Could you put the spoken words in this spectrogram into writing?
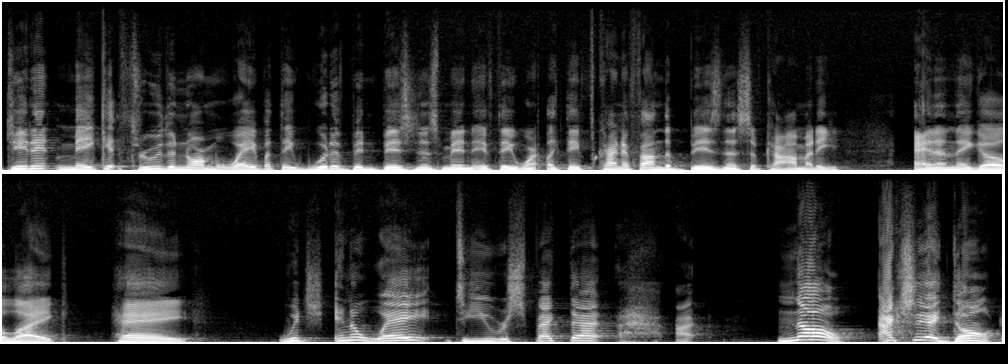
didn't make it through the normal way, but they would have been businessmen if they weren't. Like they've kind of found the business of comedy. And then they go, like, hey, which in a way, do you respect that? I, no, actually, I don't.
